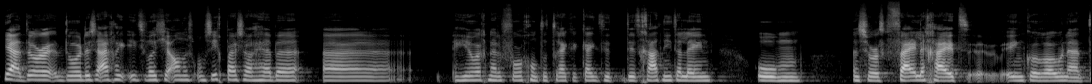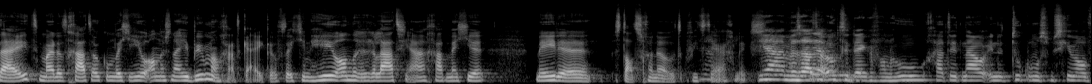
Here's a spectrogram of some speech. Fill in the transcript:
Ja, door, door dus eigenlijk iets wat je anders onzichtbaar zou hebben, uh, heel erg naar de voorgrond te trekken. Kijk, dit, dit gaat niet alleen om een soort veiligheid eh, in coronatijd, maar dat gaat ook om dat je heel anders naar je buurman gaat kijken. Of dat je een heel andere relatie aangaat met je mede-stadsgenoot of iets dergelijks. Ja, en we zaten ook te denken van hoe gaat dit nou in de toekomst misschien wel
